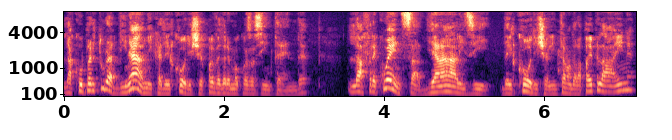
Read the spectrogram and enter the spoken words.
la copertura dinamica del codice, poi vedremo cosa si intende, la frequenza di analisi del codice all'interno della pipeline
